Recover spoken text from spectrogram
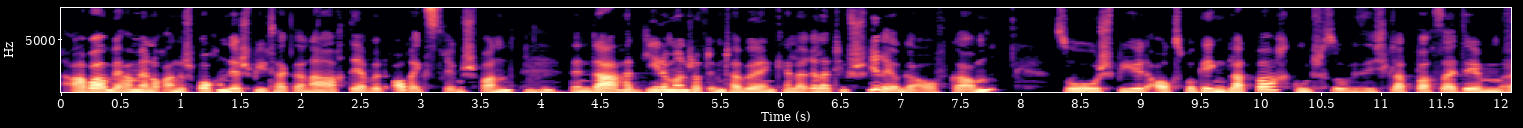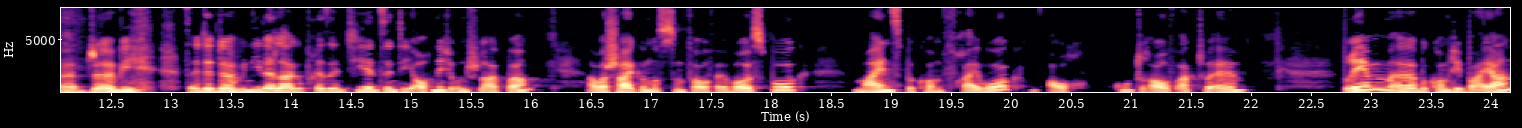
aber wir haben ja noch angesprochen, der Spieltag danach, der wird auch extrem spannend, mhm. denn da hat jede Mannschaft im Tabellenkeller relativ schwierige Aufgaben. So spielt Augsburg gegen Gladbach. Gut, so wie sich Gladbach seit dem äh, Derby, seit der Derby-Niederlage präsentiert, sind die auch nicht unschlagbar. Aber Schalke muss zum VfL Wolfsburg. Mainz bekommt Freiburg, auch gut drauf aktuell. Bremen äh, bekommt die Bayern,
